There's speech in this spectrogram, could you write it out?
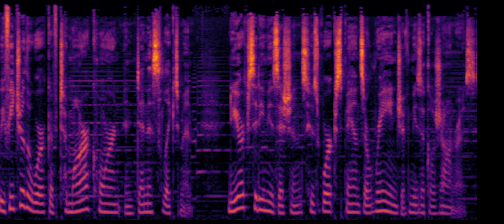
we feature the work of Tamar Korn and Dennis Lichtman New York City musicians whose work spans a range of musical genres.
